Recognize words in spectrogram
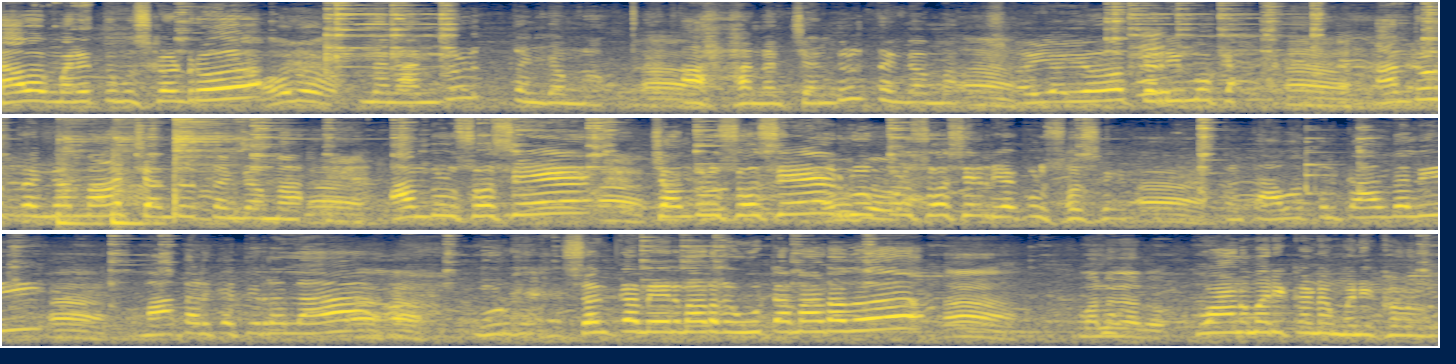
ಯಾವಾಗ ಮನೆ ತುಂಬಿಸ್ಕೊಂಡ್ರು? ನನ್ನ ಅಂದುಳ್ ತಂಗಮ್ಮ. ಆಹಾ ನನ್ನ ಚಂದುಳ್ ತಂಗಮ್ಮ. ಅಯ್ಯಯ್ಯೋ ಕರಿಮುಖ. ಅಂದುಳ್ ತಂಗಮ್ಮ ಚಂದ್ರು ತಂಗಮ್ಮ. ಅಂದುಳ್ ಸೊಸೆ ಚಂದ್ರು ಸೊಸೆ ರೂಪುಳ್ ಸೊಸೆ ರೇಕುಳ್ ಸೊಸೆ. ಅಂತ ಅವತ್ತಿನ ಕಾಲದಲ್ಲಿ. ಮಾತಾಡ್ಕತಿರಲ್ಲ ಶಂಕಮ್ಮ ಏನ್ ಮಾಡೋದು? ಊಟ ಮಾಡೋದು? ಮಲಗೋದು. ಕ್ವಾಣ ಮರಿಕೊಂಡ ಮನಿ ಕಳೋದು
